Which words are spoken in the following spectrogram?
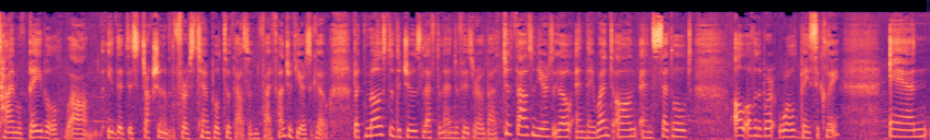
time of Babel, um, in the destruction of the first temple 2,500 years ago. But most of the Jews left the land of Israel about 2,000 years ago, and they went on and settled all over the world, basically. And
